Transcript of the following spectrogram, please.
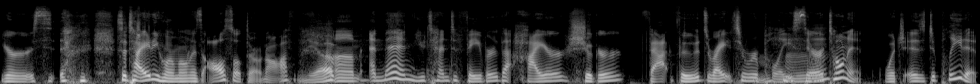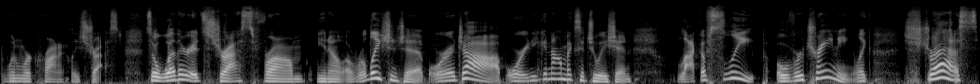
your satiety hormone is also thrown off. Yep. Um, and then you tend to favor the higher sugar fat foods, right, to replace Mm-hmm. serotonin. Which is depleted when we're chronically stressed. So, whether it's stress from, you know, a relationship or a job or an economic situation, lack of sleep, overtraining, like stress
